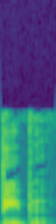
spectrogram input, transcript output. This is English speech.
bib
